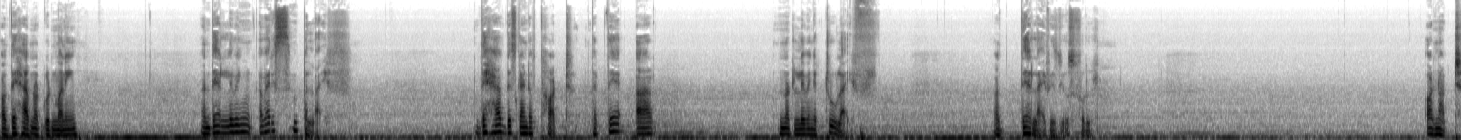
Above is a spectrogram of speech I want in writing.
or they have not good money and they are living a very simple life they have this kind of thought that they are not living a true life or their life is useful or not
